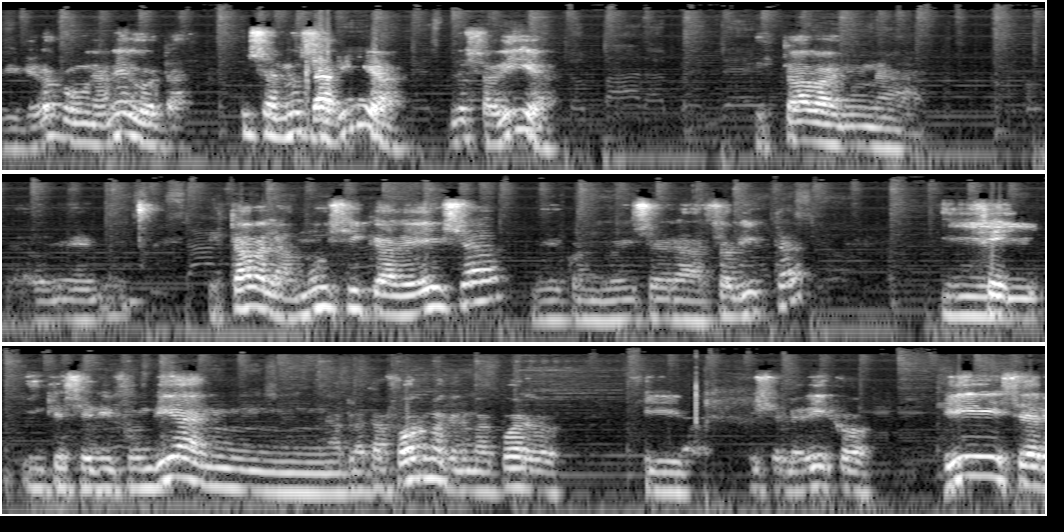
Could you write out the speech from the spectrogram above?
porque quedó como una anécdota. Ella no sabía, no sabía. Estaba en una. eh, estaba la música de ella, de cuando ella era solista, y, Sí. y que se difundía en una plataforma que no me acuerdo si ella le dijo Deezer,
